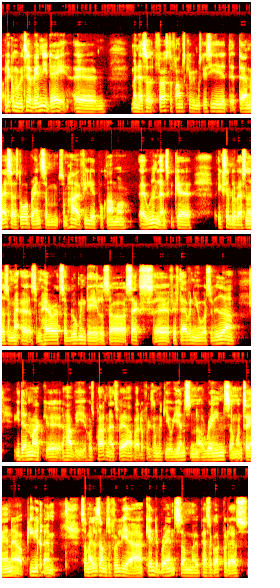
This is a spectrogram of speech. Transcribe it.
Og det kommer vi til at vende i dag. Øh, men altså først og fremmest kan vi måske sige, at der er masser af store brands, som, som har affiliate-programmer af udenlandske, kan eksempler være sådan noget som, øh, som Harrods og Bloomingdale's og Saks øh, Fifth Avenue osv., i Danmark øh, har vi hos partner af tværarbejder, for eksempel Geo Jensen og Reigns og Montana og Pilgrim, som alle sammen selvfølgelig er kendte brands, som øh, passer godt på deres,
